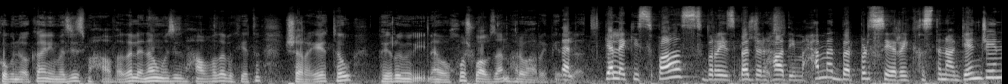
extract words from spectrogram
کۆبنەوەکانی مەزیز محافظە لە ناو مەزیز محافظە بکرێتن شەڕێتە و پەیڕوی ناوە خۆش وابزان هەروان ڕێپێدات گەلێکی سپاس بڕێز بەدر هادی محەممەد بەرپرسێ ڕێکخستنا گەنجین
